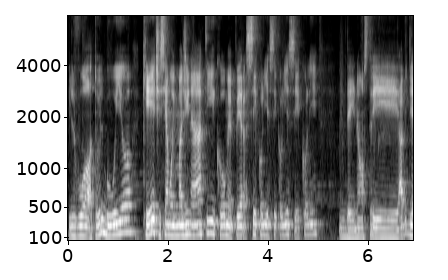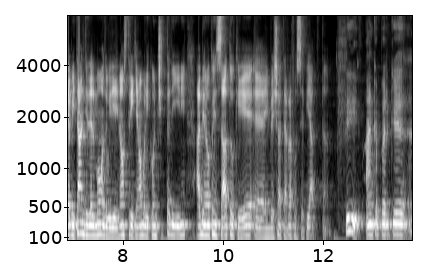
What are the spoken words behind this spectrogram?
il vuoto, il buio, che ci siamo immaginati come per secoli e secoli e secoli dei nostri gli abitanti del mondo, quindi i nostri chiamiamoli concittadini, abbiano pensato che eh, invece la Terra fosse piatta. Sì, anche perché eh,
